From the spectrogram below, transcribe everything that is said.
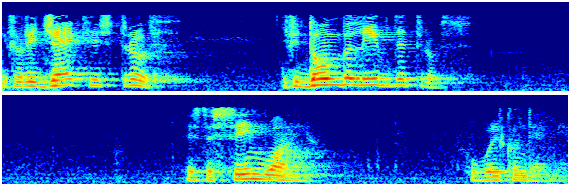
If you reject His truth, if you don't believe the truth, is the same one who will condemn you.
